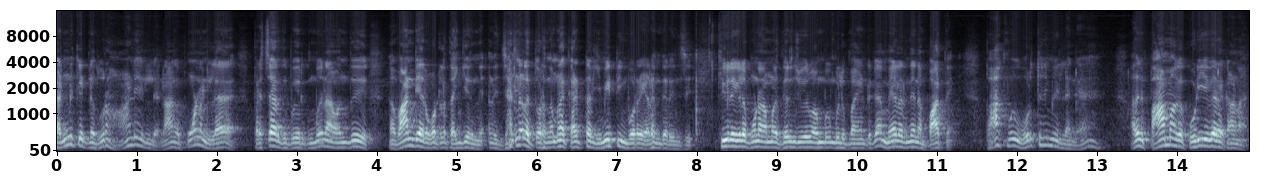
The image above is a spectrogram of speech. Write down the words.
கண்ணு கெட்டின தூரம் ஆளே இல்லை. நாங்கள் போனோம்ல பிரச்சாரத்துக்கு போயிருக்கும்போது நான் வந்து வாண்டியார் ஹோட்டலில் தங்கியிருந்தேன். அந்த ஜன்னலை திறந்தோம்னா கரெக்டாக மீட்டிங் போகிற இடம் தெரிஞ்சு கீழே கீழே போனால் நம்மளை தெரிஞ்சு வரும் அம்பு அம்பு பாயிண்ட்டுக்கா மேலே இருந்தே நான் பார்த்தேன். பார்க்கும்போது ஒருத்தனுமே இல்லைங்க. அதில் பாமக கொடியை வேற காணோம்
